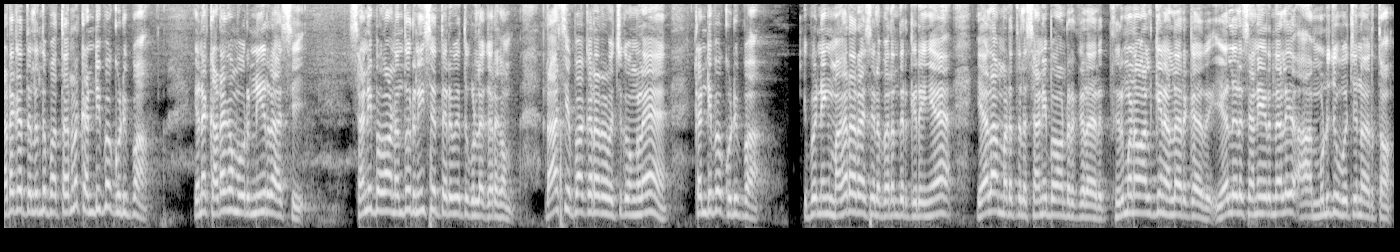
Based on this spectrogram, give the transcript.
கடகத்துலேருந்து பார்த்தாருன்னா கண்டிப்பாக குடிப்பான். ஏன்னா கடகம் ஒரு நீர் ராசி சனி பகவான் வந்து ஒரு நீச தெரிவித்துக்குள்ள கிரகம் ராசி பார்க்குறாரு வச்சுக்கோங்களேன் கண்டிப்பாக குடிப்பான். இப்போ நீங்கள் மகர ராசியில் பிறந்திருக்கிறீங்க ஏழாம் இடத்துல சனி பவன் இருக்கிறாரு. திருமண வாழ்க்கையும் நல்லா இருக்காது. ஏழில் சனி இருந்தாலே முடிஞ்சு போச்சுன்னு அர்த்தம்.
